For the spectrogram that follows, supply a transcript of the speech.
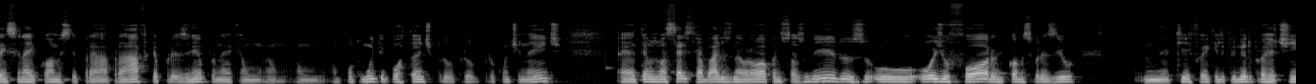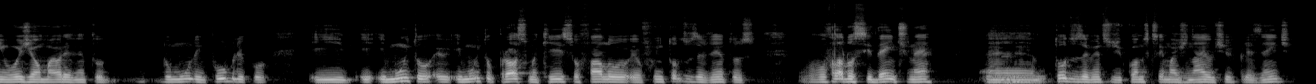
ensinar e-commerce para a África, por exemplo, né, que é um, é um, um ponto muito importante para o continente. Temos uma série de trabalhos na Europa, nos Estados Unidos. O, hoje o Fórum E-Commerce Brasil, né, que foi aquele primeiro projetinho, hoje é o maior evento do mundo em público e, e, e muito e muito próximo aqui. Se eu falo, eu fui em todos os eventos. Vou falar do Ocidente, né? É, uhum. todos os eventos de e-commerce que você imaginar eu tive presente.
